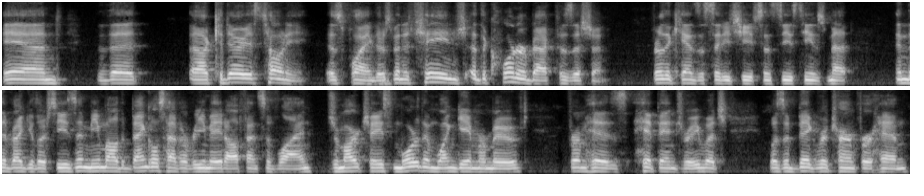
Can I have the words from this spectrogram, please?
and that uh, Kadarius Toney is playing. There's been a change at the cornerback position for the Kansas City Chiefs since these teams met in the regular season. Meanwhile, the Bengals have a remade offensive line. Ja'Marr Chase more than one game removed from his hip injury, which was a big return for him.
